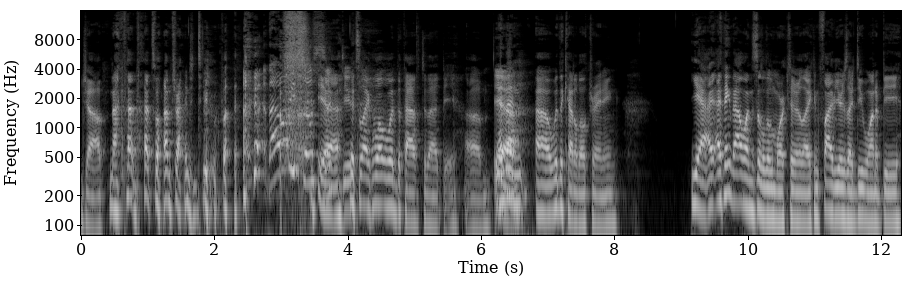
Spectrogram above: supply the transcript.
job. Not that that's what i'm trying to do but be so sick, yeah dude. it's like what would the path to that be? Um Yeah. and then uh with the kettlebell training yeah I, I think that one's a little more clear. Like in five years i do want to be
